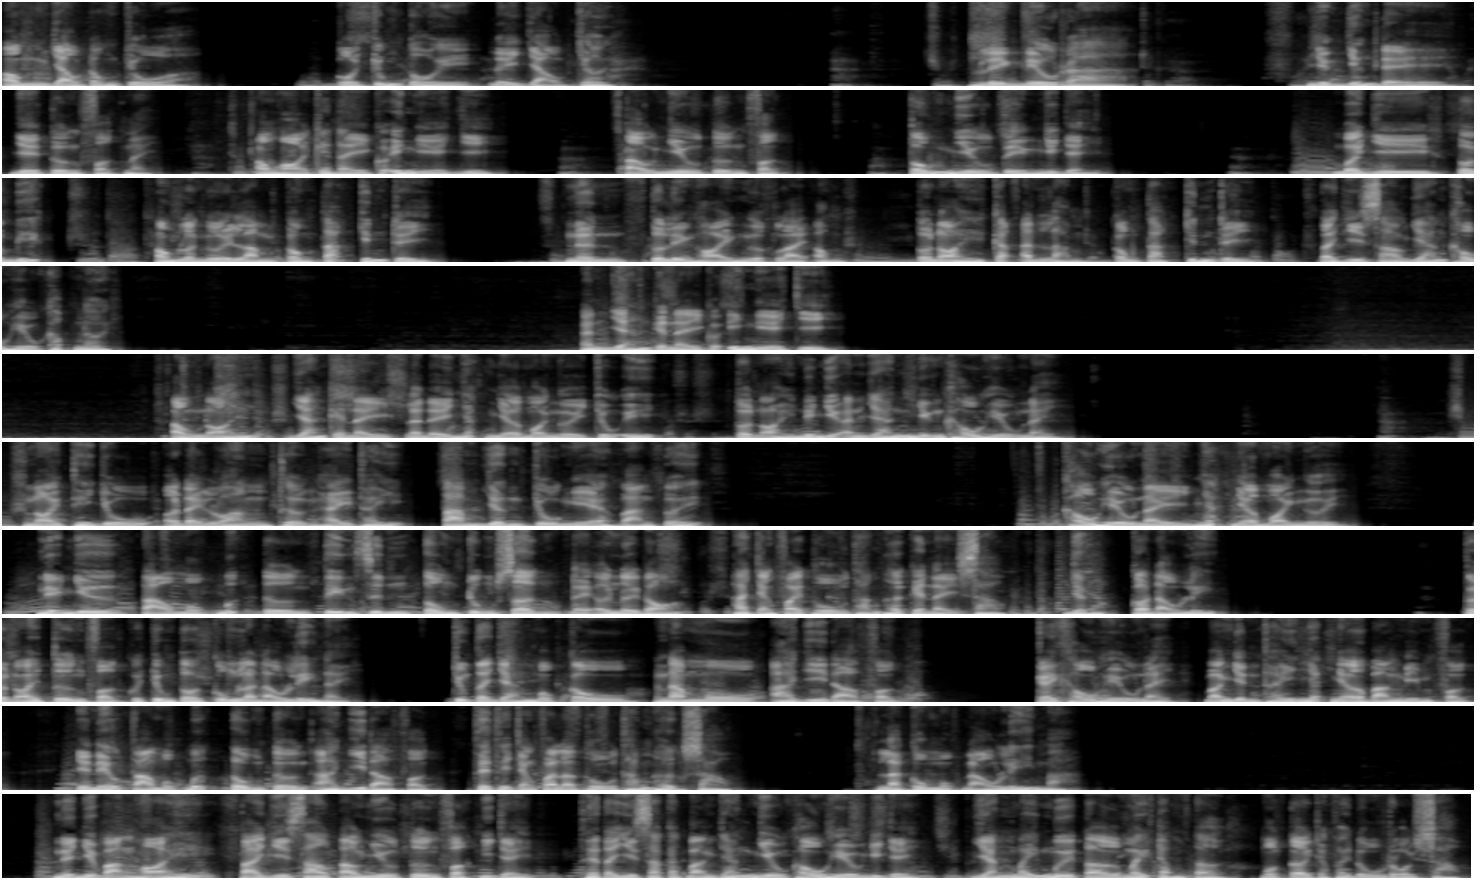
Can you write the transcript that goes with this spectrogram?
Ông vào trong chùa Của chúng tôi để dạo chơi. Liền nêu ra Những vấn đề về tượng Phật này. Ông hỏi cái này có ý nghĩa gì? Tạo nhiều tượng Phật, Tốn nhiều tiền như vậy. Bởi vì tôi biết Ông là người làm công tác chính trị, Nên tôi liền hỏi ngược lại ông. Tôi nói các anh làm công tác chính trị, Tại vì sao dán khẩu hiệu khắp nơi? Anh dán cái này có ý nghĩa gì? Ông nói, dán cái này là để nhắc nhở mọi người chú ý. Tôi nói, nếu như anh dán những khẩu hiệu này. Nói thí dụ, ở Đài Loan thường hay thấy, Tam dân chủ nghĩa vạn tuế. Khẩu hiệu này nhắc nhở mọi người. Nếu như tạo một bức tượng tiên sinh Tôn Trung Sơn để ở nơi đó, Há chẳng phải thù thắng hơn cái này sao? Dân có đạo lý. Tôi nói tượng Phật của chúng tôi cũng là đạo lý này. Chúng ta dán một câu Nam Mô A Di Đà Phật. Cái khẩu hiệu này Bạn nhìn thấy nhắc nhở bạn niệm Phật. Vậy nếu tạo một bức tôn tượng A Di Đà Phật Thế thì chẳng phải là thù thắng hơn sao? Là cùng một đạo lý mà. Nếu như bạn hỏi Tại vì sao tạo nhiều tượng Phật như vậy? Thế tại vì sao các bạn dán nhiều khẩu hiệu như vậy? Dán mấy mươi tờ, mấy trăm tờ? Một tờ chẳng phải đủ rồi sao?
